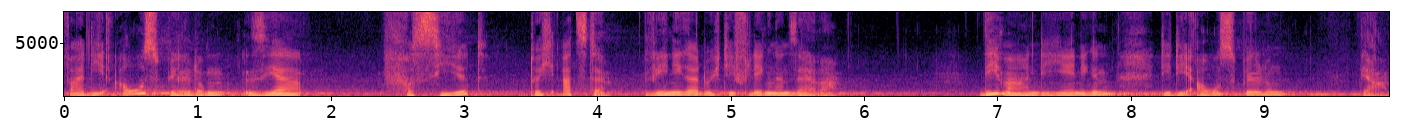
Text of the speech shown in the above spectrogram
war die Ausbildung sehr forciert durch Ärzte, weniger durch die Pflegenden selber. Die waren diejenigen, die die Ausbildung ja,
